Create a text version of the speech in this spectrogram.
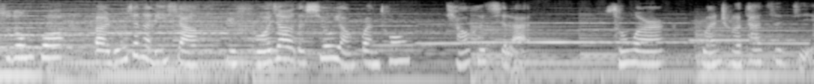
苏东坡。把儒家的理想与佛教的修养贯通调和起来，从而完成了他自己。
